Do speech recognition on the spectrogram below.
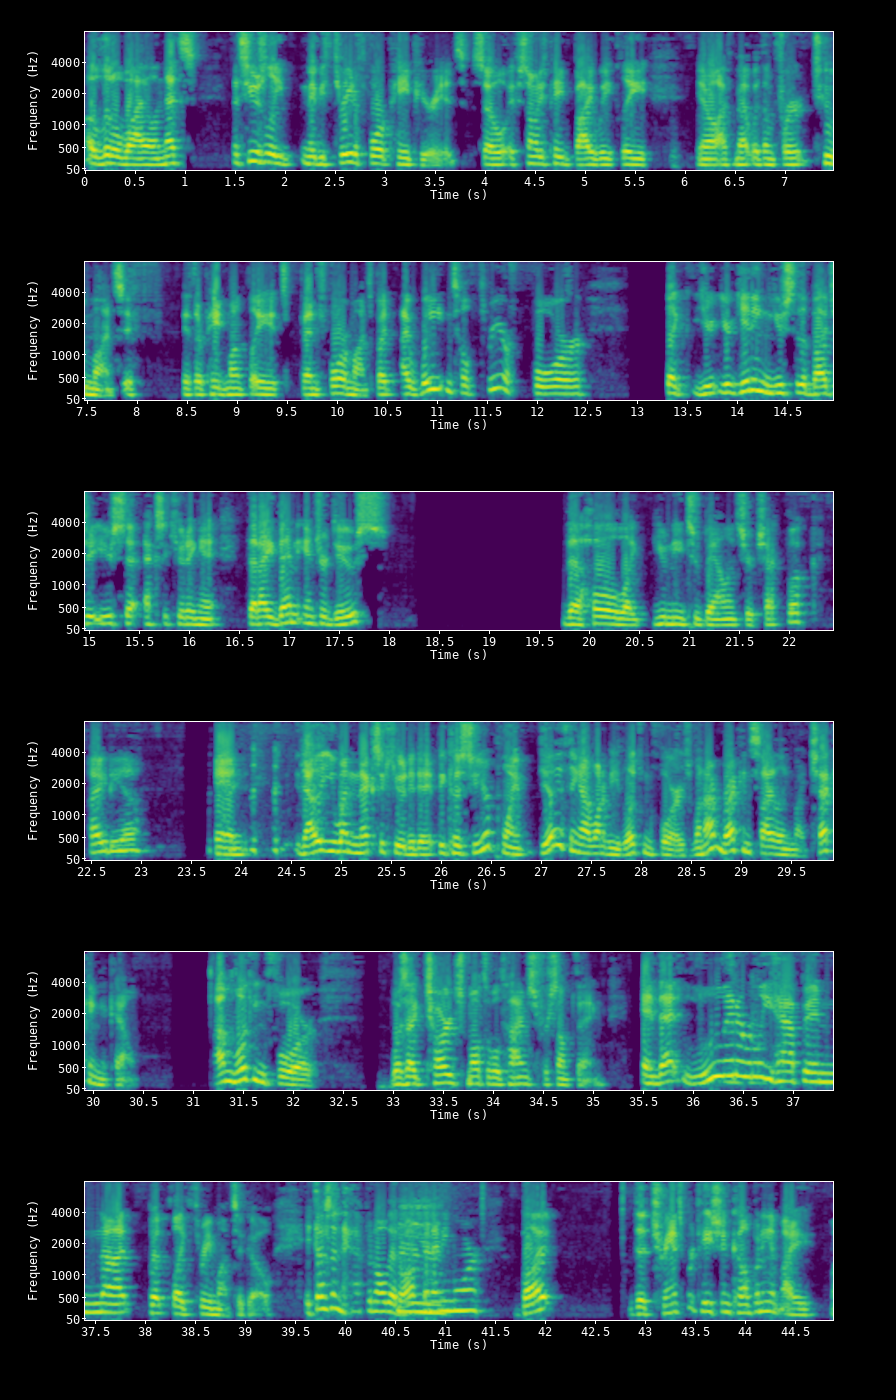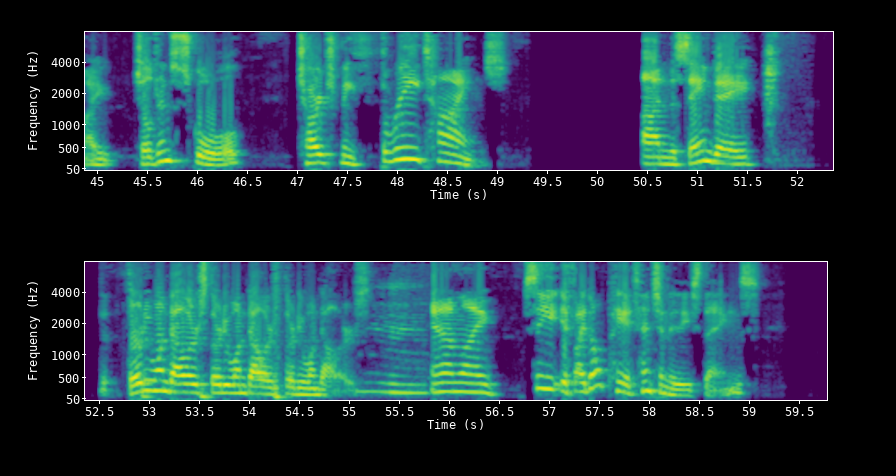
a little while, and that's that's usually maybe three to four pay periods. So if somebody's paid biweekly, you know, I've met with them for two months. If if they're paid monthly, it's been four months. But I wait until three or four. Like you're, you're getting used to the budget, used to executing it. That I then introduce the whole like you need to balance your checkbook idea. And now that you went and executed it, because to your point, the other thing I want to be looking for is when I'm reconciling my checking account, I'm looking for was I charged multiple times for something? And that literally happened not but like three months ago. It doesn't happen all that mm. often anymore, but the transportation company at my my children's school charged me three times on the same day $31 $31 $31 mm. and i'm like see if i don't pay attention to these things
